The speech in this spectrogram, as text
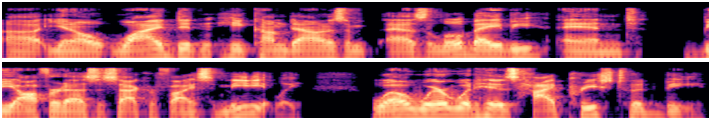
uh, you know, why didn't he come down as a as a little baby and be offered as a sacrifice immediately? Well, where would his high priesthood be?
